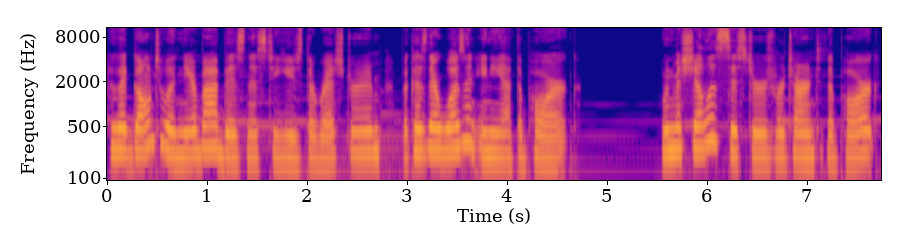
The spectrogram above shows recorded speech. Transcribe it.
who had gone to a nearby business to use the restroom because there wasn't any at the park. When Michelle's sisters returned to the park,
